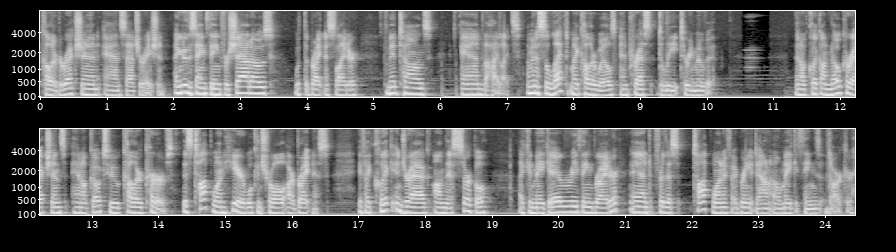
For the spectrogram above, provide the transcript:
color direction and saturation. I can do the same thing for shadows with the brightness slider, midtones, and the highlights. I'm gonna select my color wheels and press delete to remove it. Then I'll click on no corrections and I'll go to color curves. This top one here will control our brightness. If I click and drag on this circle, I can make everything brighter. And for this top one, if I bring it down, I'll make things darker.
